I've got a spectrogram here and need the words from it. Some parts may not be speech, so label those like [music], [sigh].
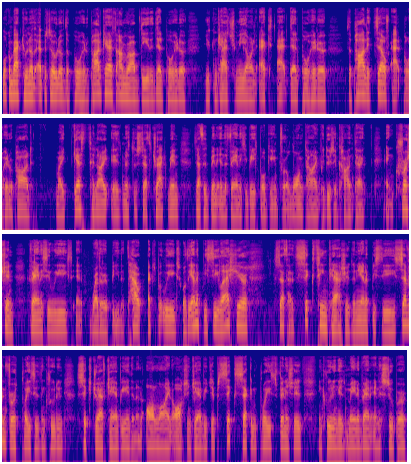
Welcome back to another episode of the Pull Hitter Podcast. I'm Rob D, the Dead Pull Hitter. You can catch me on X at Dead Pull Hitter, the pod itself at Pull Hitter Pod. My guest tonight is Mr. Seth Trachtman. Seth has been in the fantasy baseball game for a long time, producing content and crushing fantasy leagues, and whether it be the Tout Expert Leagues or the NFBC last year. Seth had 16 cashes in the NFBC, seven first places, including six draft champions and an online auction championship, six second place finishes, including his main event and his super,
